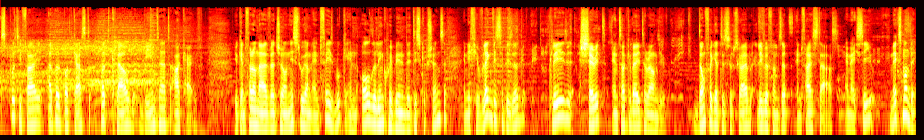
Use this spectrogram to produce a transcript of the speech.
Spotify, Apple Podcast, PodCloud, the Internet Archive. You can follow my adventure on Instagram and Facebook, and all the links will be in the descriptions. And if you've liked this episode, please share it and talk about it around you. Don't forget to subscribe, leave a thumbs up, and 5 stars. And I see you next Monday.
